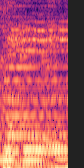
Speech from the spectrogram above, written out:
sweet.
